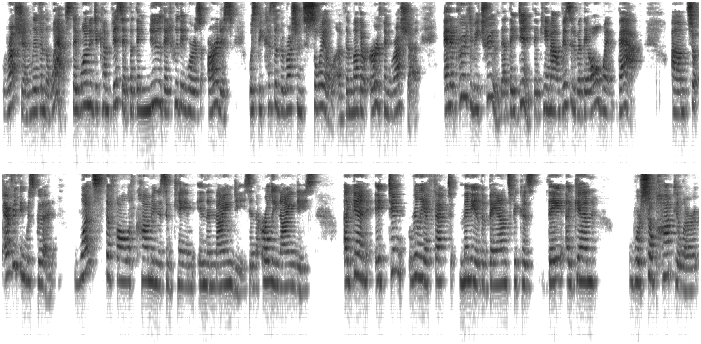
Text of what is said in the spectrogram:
Russia and live in the West. They wanted to come visit, but they knew that who they were as artists was because of the Russian soil, of the Mother Earth in Russia. And it proved to be true that they didn't. They came out and visited, but they all went back. Um, so everything was good. Once the fall of communism came in the 90s, in the early 90s, again, it didn't really affect many of the bands because they, again, were so popular.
